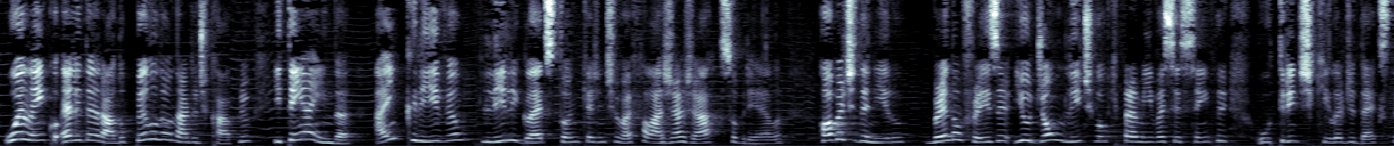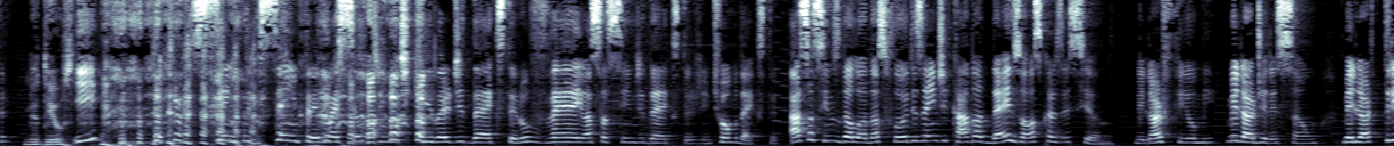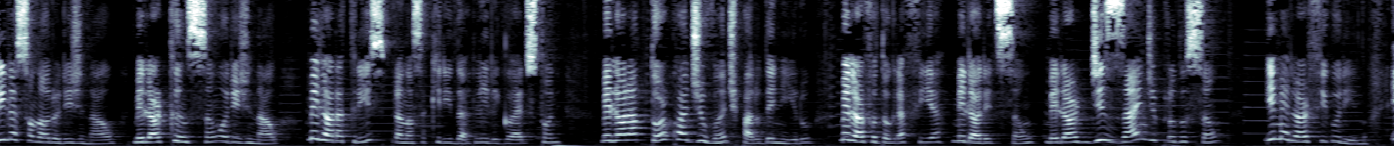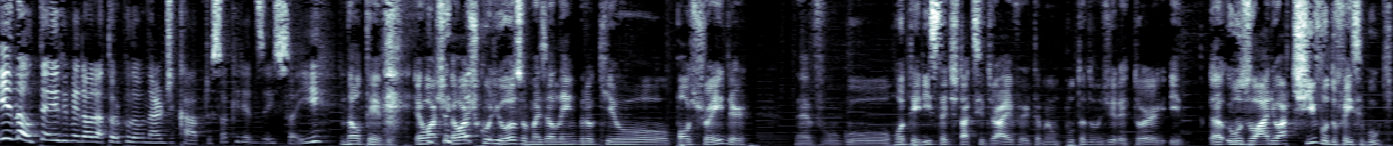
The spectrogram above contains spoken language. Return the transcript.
O elenco é liderado pelo Leonardo DiCaprio e tem ainda a incrível Lily Gladstone, que a gente vai falar já já sobre ela, Robert De Niro, Brandon Fraser e o John Lithgow, que para mim vai ser sempre o Trinity Killer de Dexter. Meu Deus. E sempre, sempre ele vai ser o Trinity Killer de Dexter, o velho assassino de Dexter, gente. Eu amo Dexter. Assassinos da Lua das Flores é indicado a 10 Oscars esse ano. Melhor filme, melhor direção, melhor trilha sonora original, melhor canção original, melhor atriz para nossa querida Lily Gladstone, melhor ator coadjuvante para o De Niro, melhor fotografia, melhor edição, melhor design de produção e melhor figurino. E não teve melhor ator pro Leonardo DiCaprio, só queria dizer isso aí. Não teve. Eu acho, eu acho curioso, mas eu lembro que o Paul Schrader, né, o, o roteirista de Taxi Driver, também um puta de um diretor e uh, usuário ativo do Facebook,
